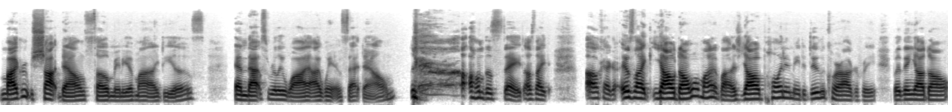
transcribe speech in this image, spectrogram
my group shot down so many of my ideas. And that's really why I went and sat down on the stage. I was like, okay, it was like y'all don't want my advice. Y'all pointed me to do the choreography, but then y'all don't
